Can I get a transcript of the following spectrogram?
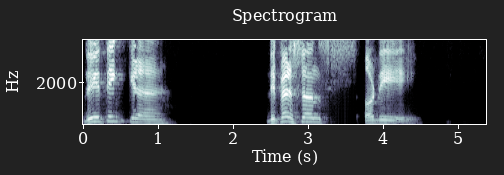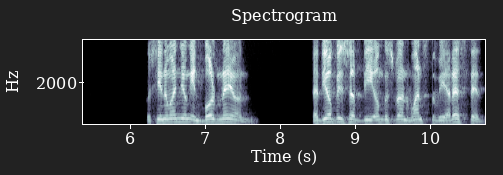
do you think uh, the persons or the kung sino man yung involved na yun, that the office of the ombudsman wants to be arrested,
